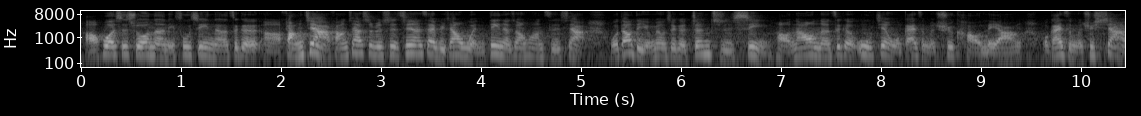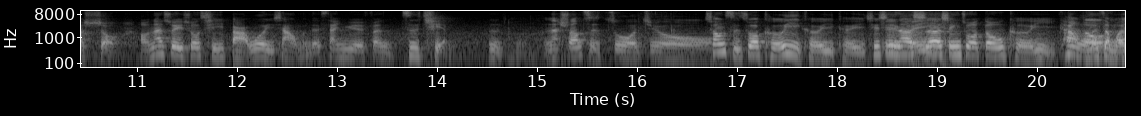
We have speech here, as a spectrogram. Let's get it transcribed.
啊，或者是说呢你附近呢这个呃房价房价是不是现在在比较稳定的状况之下，我到底有没有这个增值性？好，然后呢这个物件我该怎么去考量，我该怎么去下手？好，那所以说其实把握一下我们的三月份之前，嗯。那双子座就双子座可以可以可以，其实呢十二星座都可以，看我们怎么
